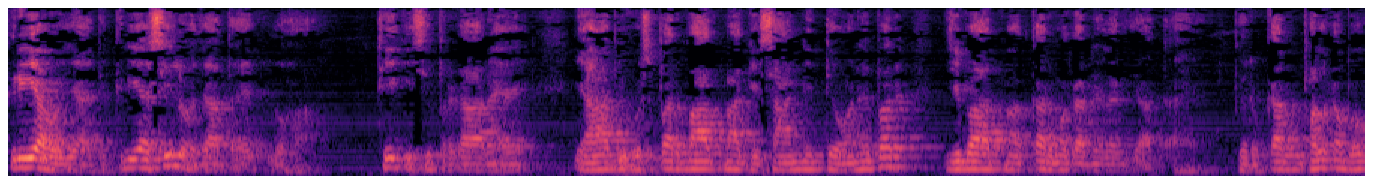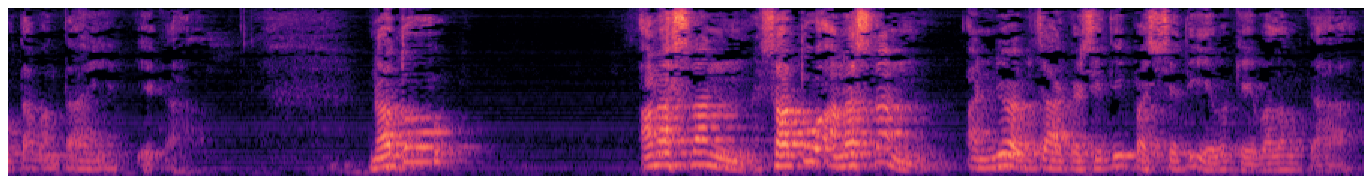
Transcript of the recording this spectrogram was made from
क्रिया हो जाती, क्रियाशील हो जाता है लोहा। ठीक इसी प्रकार है। यहाँ भी उस परमात्मा के सान्निध्य होने पर जीवात्मा कर्म करने लग जाता है। फिर कर्म फल का भोक्ता बनता है, ये कहा। न तो अनशन सतु अनशन अन्य विचाकर्षित पश्यति एवं केवलम कहा।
